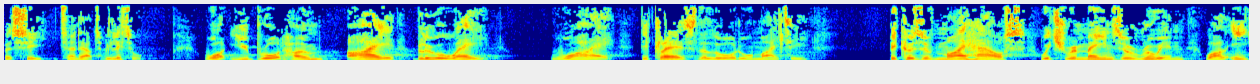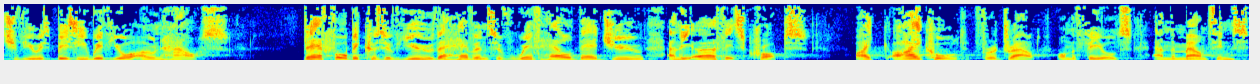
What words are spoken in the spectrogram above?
but see, it turned out to be little. What you brought home, I blew away. Why? declares the Lord Almighty. Because of my house, which remains a ruin, while each of you is busy with your own house. Therefore, because of you, the heavens have withheld their dew and the earth its crops. I, I called for a drought on the fields and the mountains,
